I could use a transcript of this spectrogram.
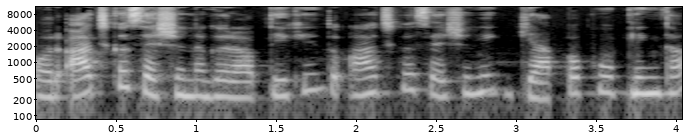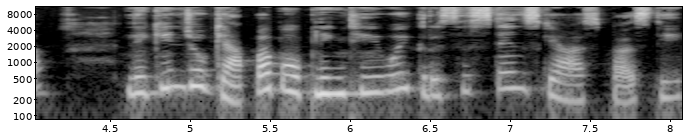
और आज का सेशन अगर आप देखें तो आज का सेशन एक गैप अप ओपनिंग था। लेकिन जो गैप अप ओपनिंग थी, वो एक रेसिस्टेंस के आसपास थी।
